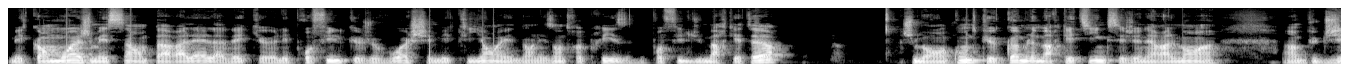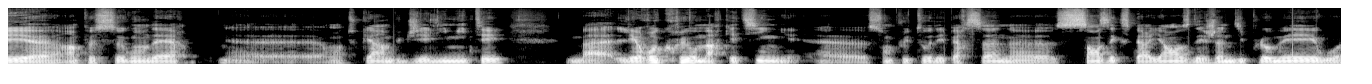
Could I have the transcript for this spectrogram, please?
Mais quand moi je mets ça en parallèle avec les profils que je vois chez mes clients et dans les entreprises, le profil du marketeur, je me rends compte que comme le marketing, c'est généralement un, budget un peu secondaire euh, en tout cas un budget limité, bah, les recrues au marketing euh, sont plutôt des personnes euh, sans expérience, des jeunes diplômés ou,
